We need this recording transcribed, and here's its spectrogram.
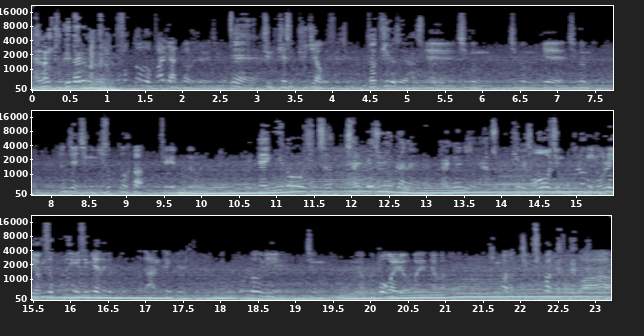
달랑 두 개 다른 거거든요. 속도도 빨리 안 떨어져요 지금 네. 지금 계속 유지하고 있어요 지금 더 길어져요 한 속도. 예 지금 지금 이게 지금 현재 지금 이 속도가 되게 부드러워요 배기도 저- 잘 빼주니까는 당연히 한 속도 길어지죠. 어 지금 꿀렁이 원래 여기서 꿀렁이 생겨야 되거든요 근데 안 생겨요 지금 꿀렁이 지금 그냥 극복 하려고 해야 약간 힘받아 지금 힘받아 와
